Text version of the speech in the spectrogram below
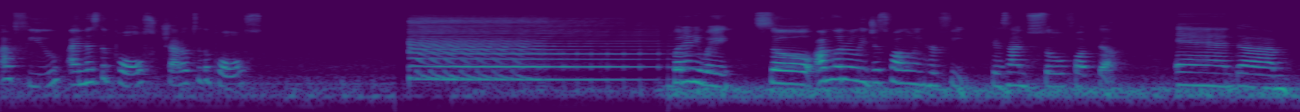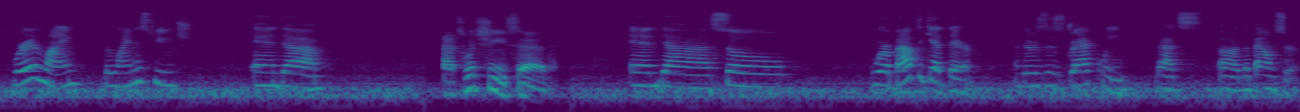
a few. I missed the polls. Shout out to the polls. But but anyway, so I'm literally just following her feet because I'm so fucked up. And um, we're in line. The line is huge. And uh, That's what she said. and uh, so we're about to get there. And there's this drag queen that's uh, the bouncer.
